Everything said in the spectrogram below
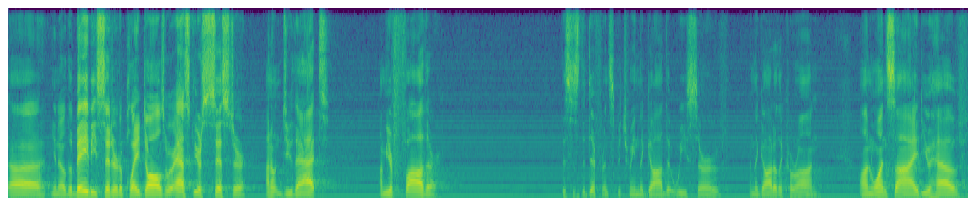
uh, you know, the babysitter to play dolls, or ask your sister? I don't do that. I'm your father. This is the difference between the God that we serve and the God of the Quran. On one side, you have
